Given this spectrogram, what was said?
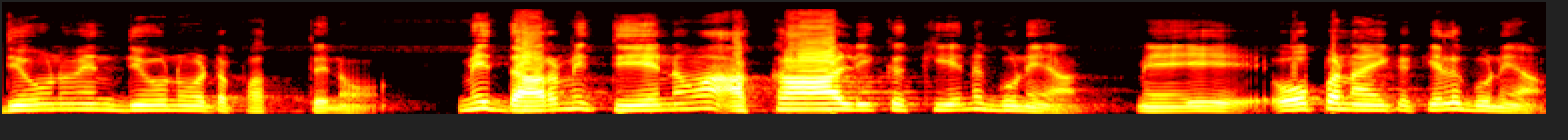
දියුණුවෙන් දියුණුවටපත් වෙනවා. මේ ධර්මයේ තියෙනවා අකාලික කියන ගුණයක්. මේ ඕපනයික කියලා ගුණයක්.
